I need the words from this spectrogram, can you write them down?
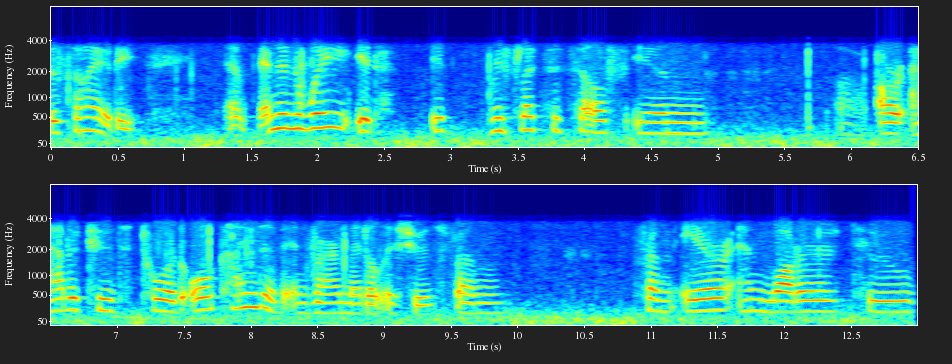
society. And, and in a way, it it reflects itself in uh, our attitudes toward all kinds of environmental issues, from from air and water to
